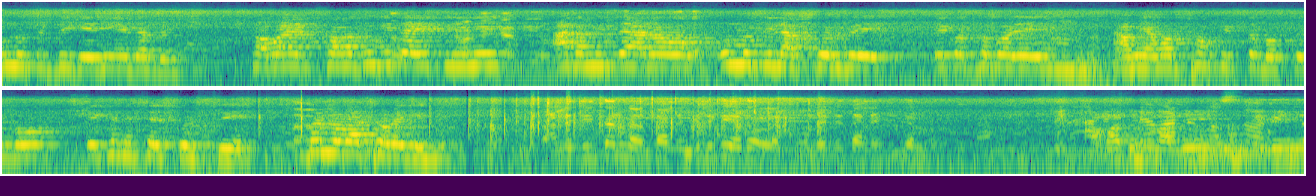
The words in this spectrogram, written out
উন্নতির দিকে নিয়ে যাবেন। সবার সহযোগিতায় ক্লিনিক আগামীতে আরও উন্নতি লাভ করবে। এ কথা বলে আমি আমার সংক্ষিপ্ত বক্তব্য এখানে শেষ করছি। ধন্যবাদ সবাইকে। আমাদের মাঝে বিভিন্ন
